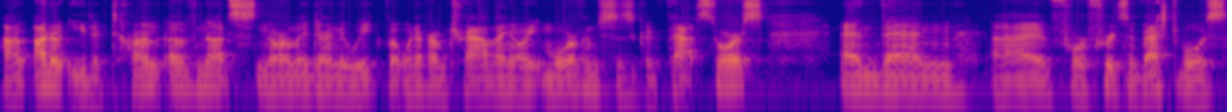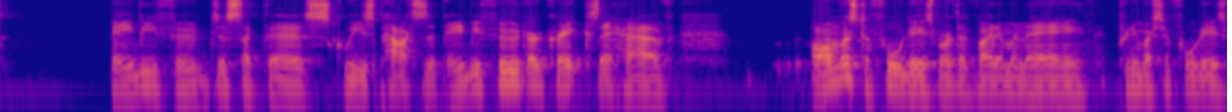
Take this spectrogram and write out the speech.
uh, I don't eat a ton of nuts normally during the week, but whenever I'm traveling, I'll eat more of them just as a good fat source. And then uh, for fruits and vegetables, baby food, just like the squeeze pouches of baby food, are great because they have almost a full day's worth of vitamin A, pretty much a full day's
